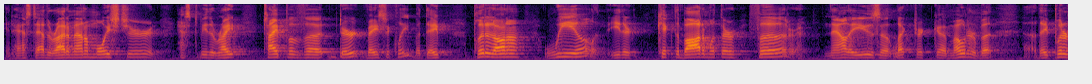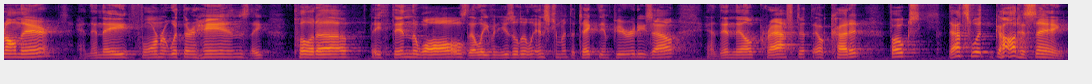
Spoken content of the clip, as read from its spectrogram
It has to have the right amount of moisture. It has to be the right type of uh, dirt, basically. But they put it on a wheel and either kick the bottom with their foot or now they use an electric uh, motor, but uh, they put it on there and then they form it with their hands. They pull it up, they thin the walls, they'll even use a little instrument to take the impurities out, and then they'll craft it, they'll cut it. Folks, that's what God is saying.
